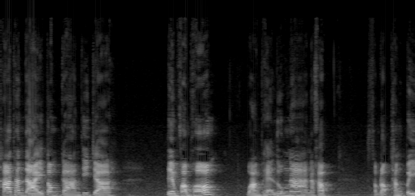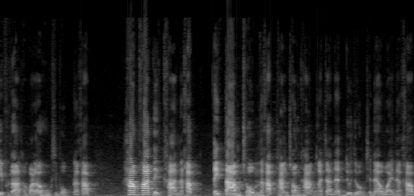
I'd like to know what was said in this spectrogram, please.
ถ้าท่านใดต้องการที่จะเตรียมความพร้อมวางแผนล่วงหน้านะครับ สำหรับทั้งปีพุทธศักราช2566 นะครับ ห้ามพลาดเด็ดขาดนะครับ ติดตามชมนะครับทางช่องทางอาจารย์แนทดูดวงชาแนลไว้นะครับ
